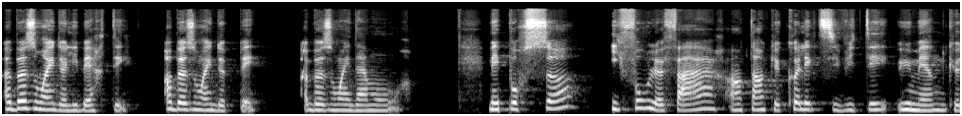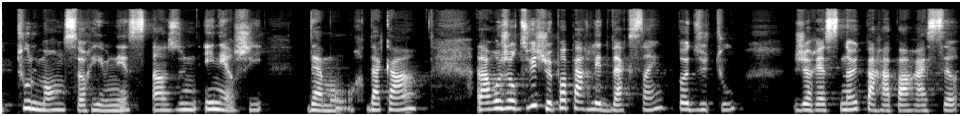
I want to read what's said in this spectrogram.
a besoin de liberté, a besoin de paix, a besoin d'amour. Mais pour ça, il faut le faire en tant que collectivité humaine, que tout le monde se réunisse dans une énergie d'amour. D'accord? Alors aujourd'hui, je ne veux pas parler de vaccin, pas du tout. Je reste neutre par rapport à ça.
